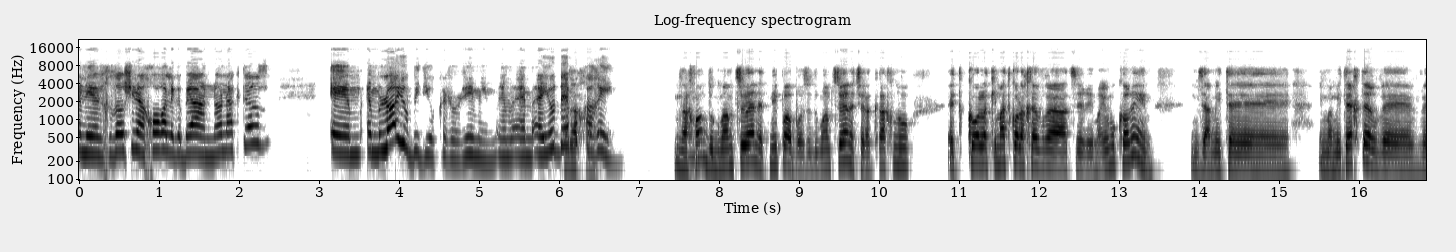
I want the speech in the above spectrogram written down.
אני אחזור שנייה אחורה לגבי הנון אקטרס, הם, הם לא היו בדיוק אנונימיים, הם, הם היו די נכון. מוכרים. נכון, דוגמה מצוינת, מי פה הבוס, זו דוגמה מצוינת, שלקחנו את כל, כמעט כל החבר'ה הצעירים, היו מוכרים, אם זה עמית, אה, עם עמית הכטר ו... ו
